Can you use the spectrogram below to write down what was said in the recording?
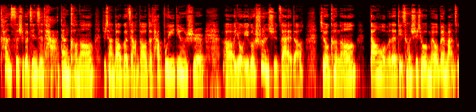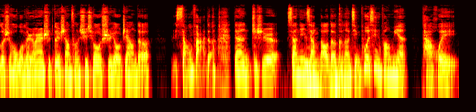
看似是个金字塔，但可能就像刀哥讲到的，它不一定是呃有一个顺序在的。就可能当我们的底层需求没有被满足的时候，我们仍然是对上层需求是有这样的想法的，但只是像您讲到的，可能紧迫性方面它会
